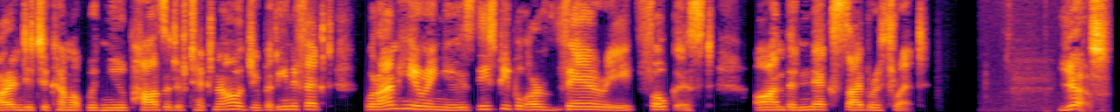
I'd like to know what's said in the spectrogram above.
R&D to come up with new positive technology. But in effect, what I'm hearing is these people are very focused on the next cyber threat. Yes.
